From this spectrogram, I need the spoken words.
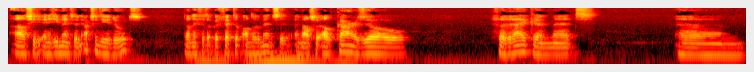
als je die energie meeneemt in de acties die je doet, dan heeft het ook effect op andere mensen. En als we elkaar zo verrijken met um,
